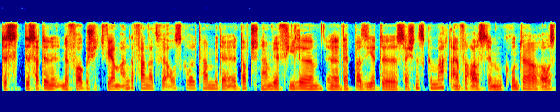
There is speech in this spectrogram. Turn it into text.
das, das hatte eine Vorgeschichte. Wir haben angefangen, als wir ausgerollt haben mit der Adoption, haben wir viele äh, webbasierte Sessions gemacht. Einfach aus dem Grund heraus,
